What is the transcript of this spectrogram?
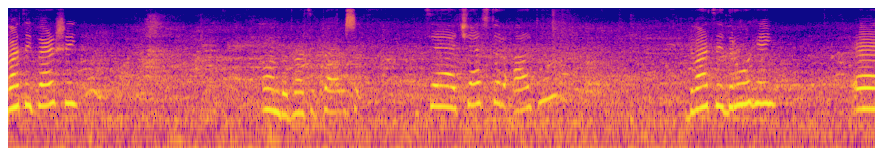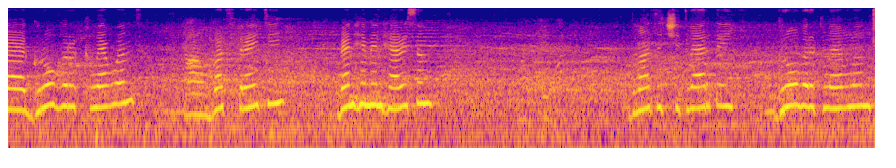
21-й. Он до 21-й. Це Честер Артур. 22-й. Е, Гровер Клевленд. Вау, 23-й. Бенхемін Гаррісон. 24-й Гровер Клевленд.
